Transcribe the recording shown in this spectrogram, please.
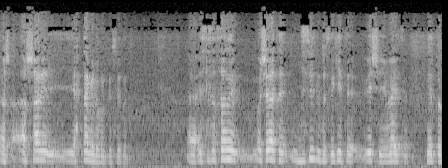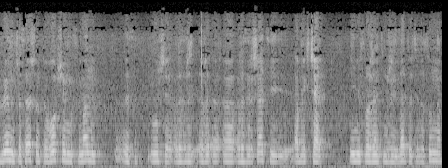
ашари яхтамилюхум, то есть этот. Э, если со стороны шариата действительно, то есть какие-то вещи являются, нет проблем, ничего страшного, то в общем мусульманам это, лучше э, разрешать и облегчать и не усложнять им жизнь, да, то есть это сунна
